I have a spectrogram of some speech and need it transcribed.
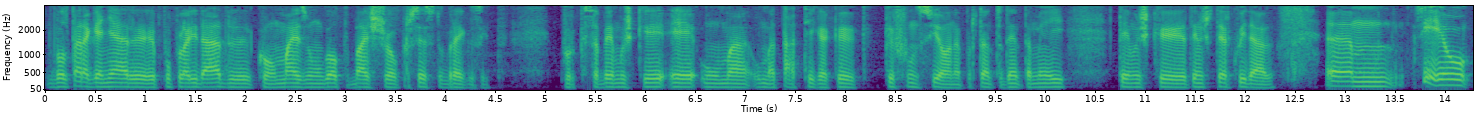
voltar a ganhar popularidade com mais um golpe baixo ao processo do Brexit, porque sabemos que é uma, uma tática que, que funciona, portanto, também aí temos que, temos que ter cuidado. Sim, eu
